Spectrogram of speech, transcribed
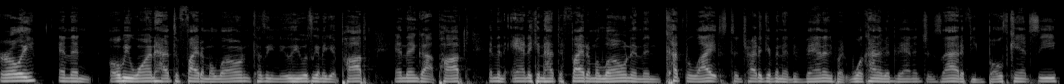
early, and then Obi Wan had to fight him alone because he knew he was going to get popped, and then got popped, and then Anakin had to fight him alone, and then cut the lights to try to give him an advantage. But what kind of advantage is that if you both can't see?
